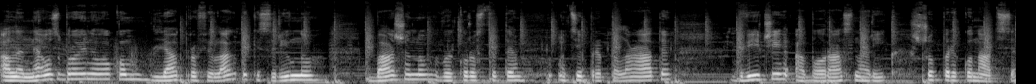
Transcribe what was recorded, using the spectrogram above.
Але неозброєним оком для профілактики все рівно бажано використати оці препарати двічі або раз на рік, щоб переконатися.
